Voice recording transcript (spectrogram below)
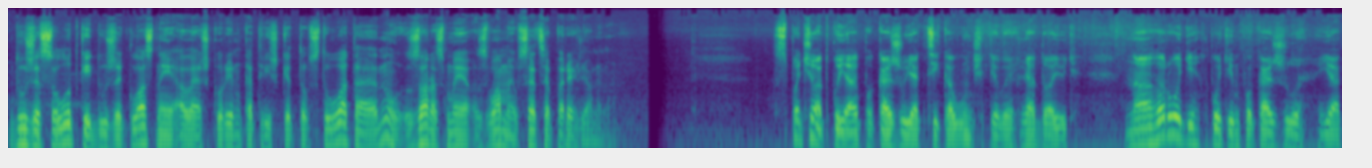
дуже солодкий, дуже класний, але шкуринка трішки товстувата. Ну, зараз ми з вами все це переглянемо. Спочатку я покажу, як ці кавунчики виглядають на огороді, потім покажу, як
